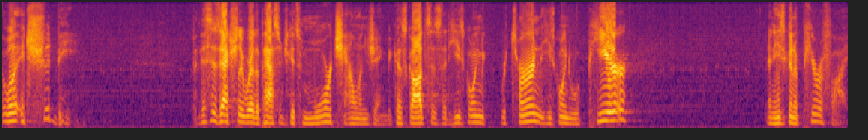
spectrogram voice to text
Well, it should be. But this is actually where the passage gets more challenging because God says that He's going to return, He's going to appear, and He's going to purify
